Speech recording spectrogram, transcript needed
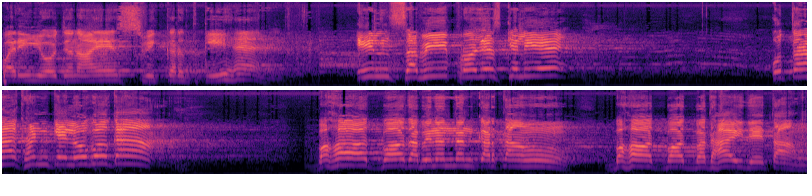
परियोजनाएँ स्वीकृत की हैं। इन सभी प्रोजेक्ट्स के लिए उत्तराखंड के लोगों का बहुत बहुत अभिनंदन करता हूँ बहुत बहुत बधाई देता हूँ।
